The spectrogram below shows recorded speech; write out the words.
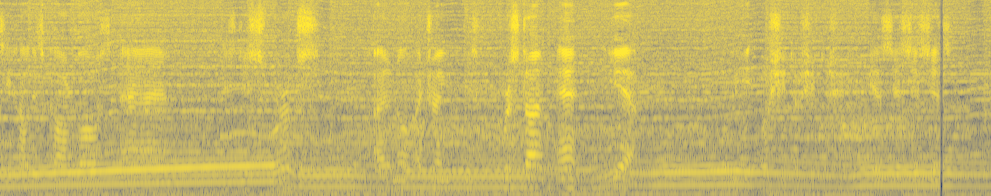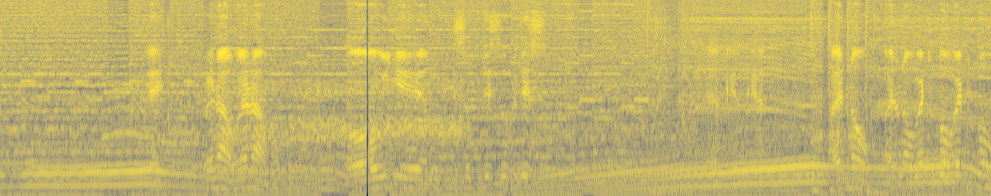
See how this car goes and if this works. I don't know. I tried this first time and yeah. Oh shit! Oh shit! Oh shit! Yes! Yes! Yes! Yes! Okay. Where now? Where now? Oh yeah! Look at this! Look at this! Okay, okay. I don't know. I don't know where to go. Where to go?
